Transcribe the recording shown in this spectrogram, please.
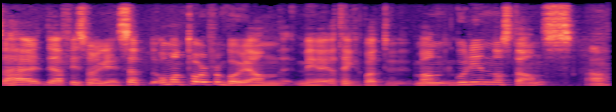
Så här, där finns några grejer. Så om man tar det från början med, jag tänker på att man går in någonstans Ja.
